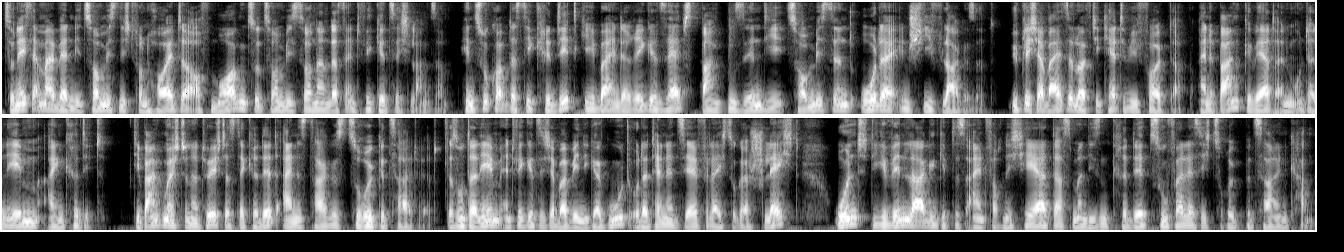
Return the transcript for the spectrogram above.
Zunächst einmal werden die Zombies nicht von heute auf morgen zu Zombies, sondern das entwickelt sich langsam. Hinzu kommt, dass die Kreditgeber in der Regel selbst Banken sind, die Zombies sind oder in Schieflage sind. Üblicherweise läuft die Kette wie folgt ab. Eine Bank gewährt einem Unternehmen einen Kredit. Die Bank möchte natürlich, dass der Kredit eines Tages zurückgezahlt wird. Das Unternehmen entwickelt sich aber weniger gut oder tendenziell vielleicht sogar schlecht und die Gewinnlage gibt es einfach nicht her, dass man diesen Kredit zuverlässig zurückbezahlen kann.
